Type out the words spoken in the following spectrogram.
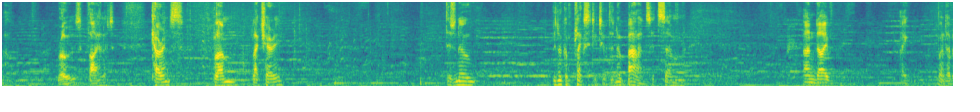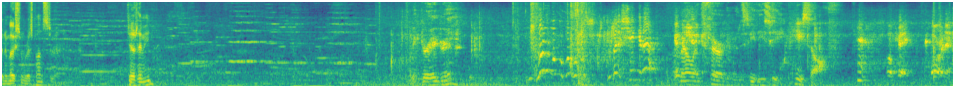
well, rose, violet, currants, plum, black cherry. There's no, there's no complexity to it. There's no balance. It's um, and I, I won't have an emotional response to it. Do you know what I mean? Victor Adrian? You better shake it up. Marilyn Farragut of the CDC. Peace off. Okay, morning.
